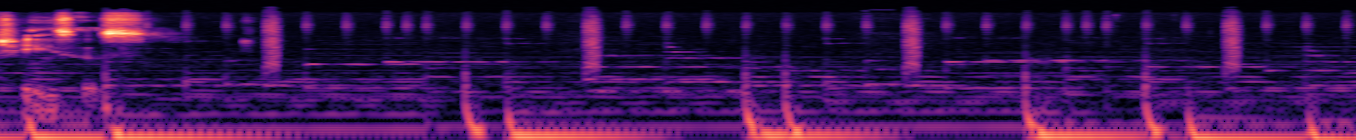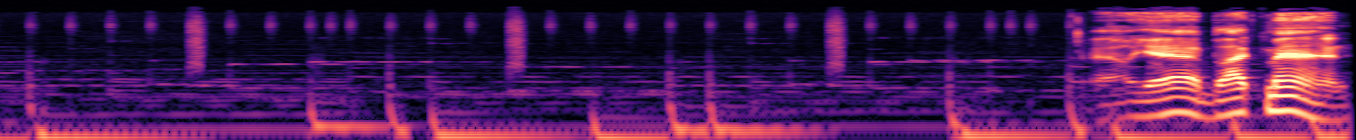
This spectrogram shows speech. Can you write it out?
Jesus. Hell yeah, black man.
